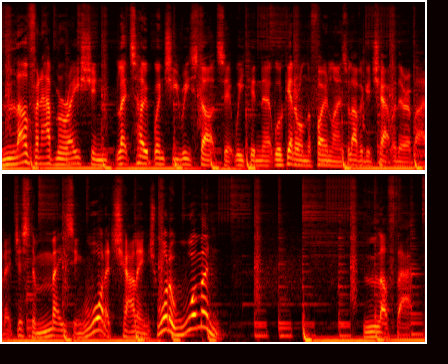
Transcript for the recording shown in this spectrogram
love and admiration. Let's hope when she restarts it, we can uh, we'll get her on the phone lines. We'll have a good chat with her about it. Just amazing! What a challenge! What a woman! Love that.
